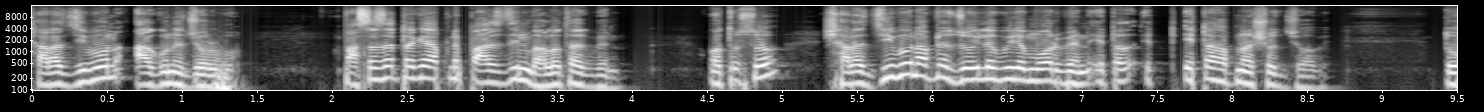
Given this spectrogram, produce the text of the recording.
সারা জীবন আগুনে জ্বলবো। পাঁচ হাজার টাকায় আপনি পাঁচ দিন ভালো থাকবেন। অথচ সারা জীবন আপনি জৈলে বুঝে মরবেন, এটা এটা আপনার সহ্য হবে। তো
